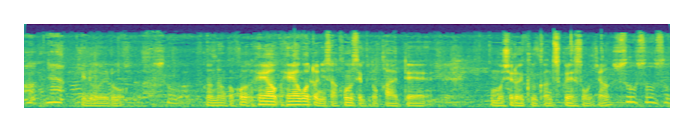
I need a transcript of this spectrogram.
あね。いろいろそう。なんかこう部屋部屋ごとにさコンセプト変えて面白い空間作れそうじゃん？そうそうそう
